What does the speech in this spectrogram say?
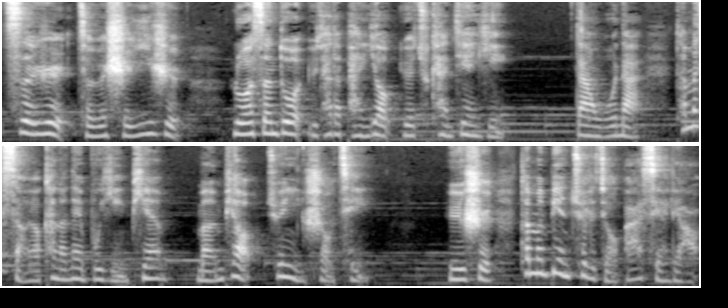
次日，九月十一日。罗森多与他的朋友约去看电影，但无奈他们想要看的那部影片门票均已售罄，于是他们便去了酒吧闲聊。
